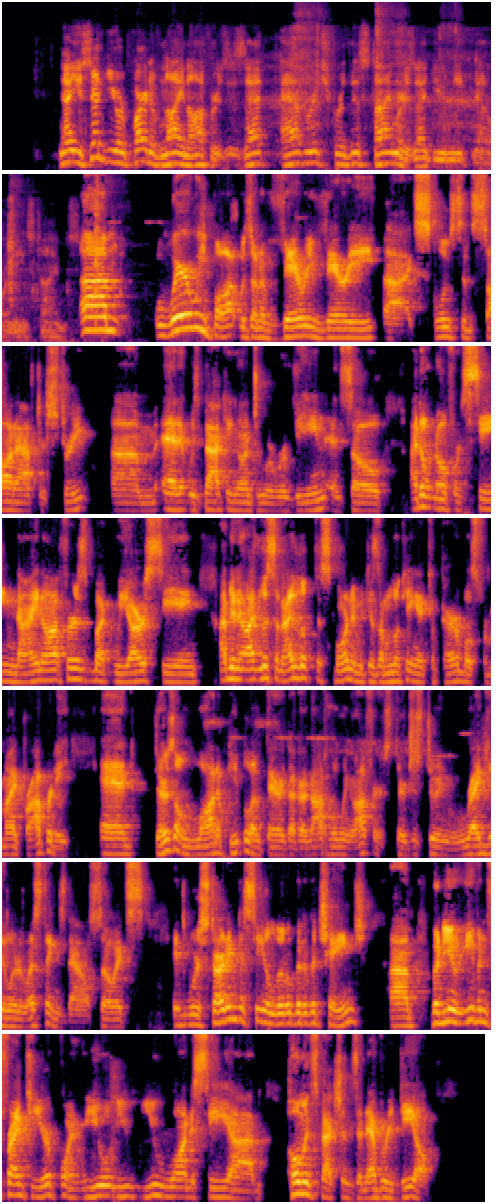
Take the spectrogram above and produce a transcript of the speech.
Now, you said you were part of nine offers. Is that average for this time, or is that unique now in these times? Um, where we bought was on a very, very uh, exclusive, sought after street. Um, and it was backing onto a ravine. And so I don't know if we're seeing nine offers, but we are seeing. I mean, I, listen, I looked this morning because I'm looking at comparables for my property, and there's a lot of people out there that are not holding offers. They're just doing regular listings now. So it's it, we're starting to see a little bit of a change. Um, but you know, even Frank, to your point, you you you want to see um, home inspections in every deal.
